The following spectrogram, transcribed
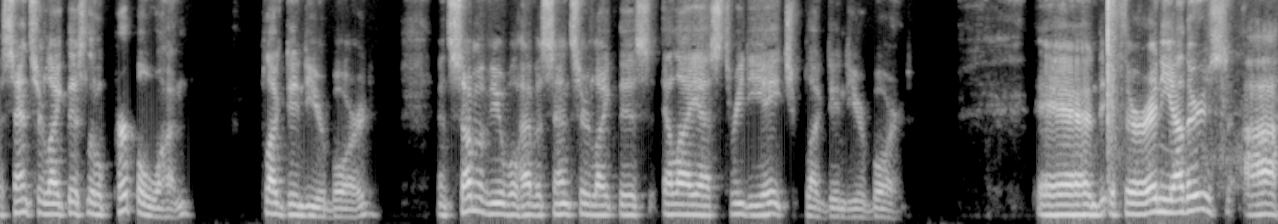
a sensor like this little purple one plugged into your board. And some of you will have a sensor like this LIS 3DH plugged into your board. And if there are any others, uh,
